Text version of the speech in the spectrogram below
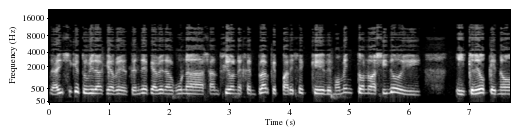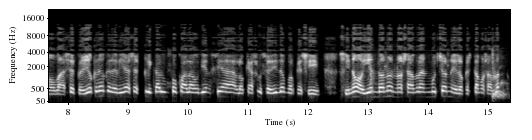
ahí sí que tuviera que haber, tendría que haber alguna sanción ejemplar que parece que de momento no ha sido y, y creo que no va a ser. Pero yo creo que deberías explicar un poco a la audiencia lo que ha sucedido, porque si, si no, oyéndonos, no sabrán mucho ni lo que estamos hablando.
